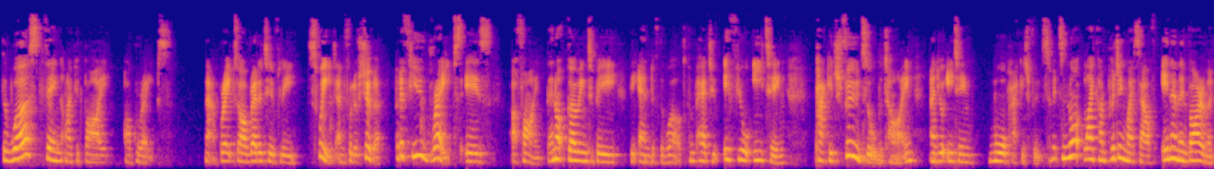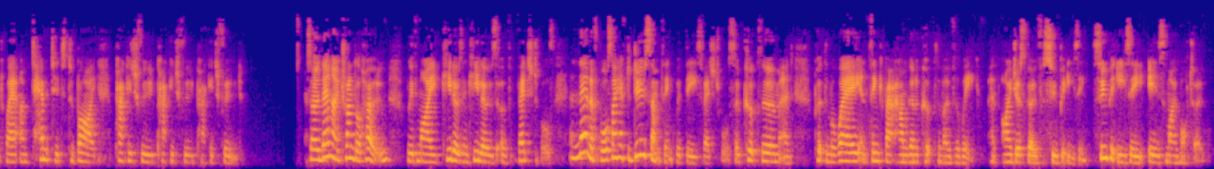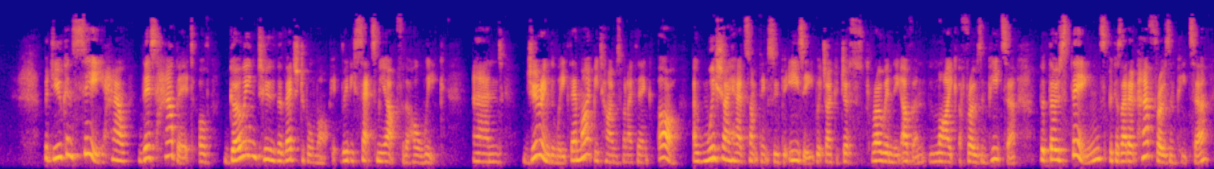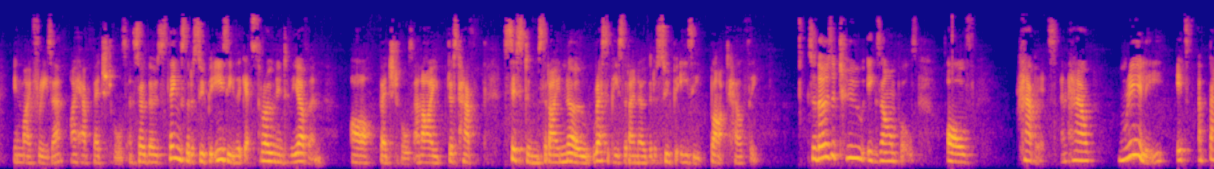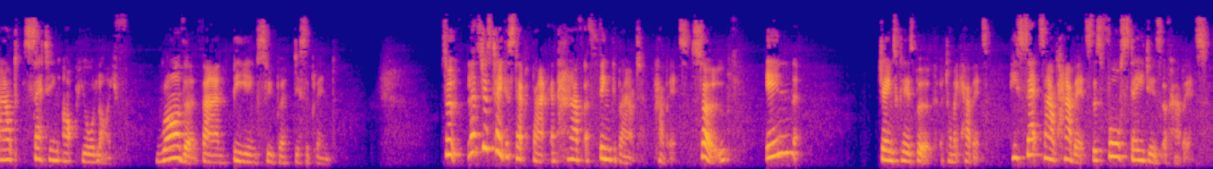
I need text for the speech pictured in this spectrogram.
the worst thing I could buy are grapes. Now, grapes are relatively sweet and full of sugar, but a few grapes is are fine. They're not going to be the end of the world compared to if you're eating packaged foods all the time and you're eating more packaged food. So it's not like I'm putting myself in an environment where I'm tempted to buy packaged food, packaged food, packaged food. So then I trundle home with my kilos and kilos of vegetables. And then, of course, I have to do something with these vegetables. So cook them and put them away and think about how I'm going to cook them over the week. And I just go for super easy. Super easy is my motto. But you can see how this habit of going to the vegetable market really sets me up for the whole week. And during the week, there might be times when I think, oh, I wish I had something super easy, which I could just throw in the oven like a frozen pizza. But those things, because I don't have frozen pizza in my freezer, I have vegetables. And so those things that are super easy that get thrown into the oven are vegetables. And I just have systems that I know, recipes that I know that are super easy but healthy. So those are two examples of habits and how really it's about setting up your life rather than being super disciplined. So let's just take a step back and have a think about habits. So, in James Clear's book, Atomic Habits, he sets out habits. There's four stages of habits.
